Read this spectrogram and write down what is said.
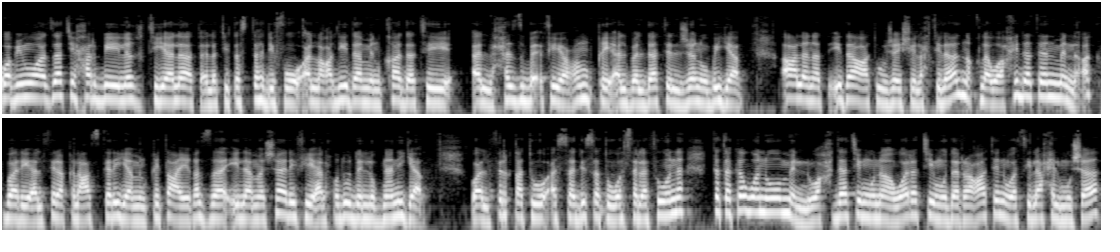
وبموازاة حرب الاغتيالات التي تستهدف العديد من قادة الحزب في عمق البلدات الجنوبية أعلنت إذاعة جيش الاحتلال نقل واحدة من أكبر الفرق العسكرية من قطاع غزة إلى مشارف الحدود اللبنانية. والفرقة السادسة والثلاثون تتكون من وحدات مناورة مدرعات وسلاح المشاة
